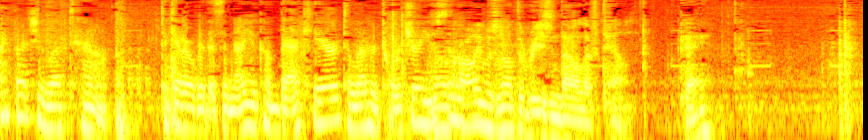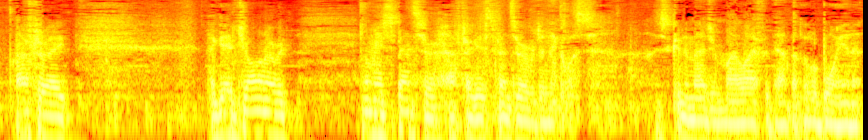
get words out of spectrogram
I thought you left town to get over this, and now you come back here to let her torture you No, some Carly was not the reason that I left town. Okay? After I. I gave John over. I mean, Spencer. After I gave Spencer over to Nikolas. I just couldn't imagine my life without that little boy in it.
